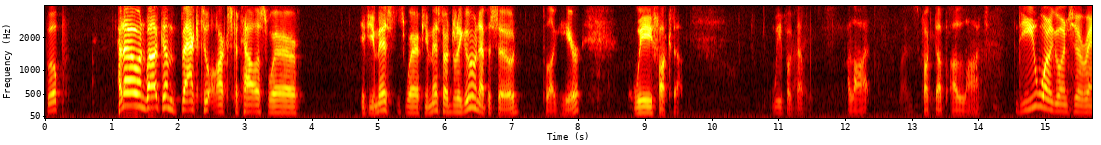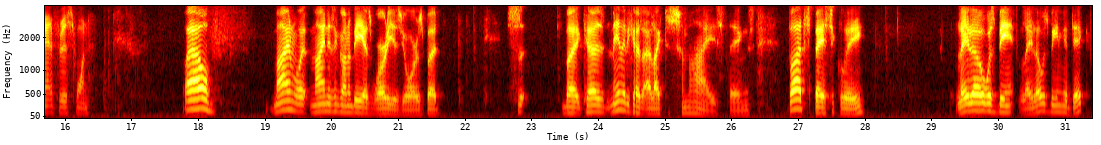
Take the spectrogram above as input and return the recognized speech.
Boop. Hello and welcome back to Arx Fatalis, where if you missed where if you missed our Dragoon episode, plug here, we fucked up We fucked up. a lot. Fucked up a lot. Do you want to go into a rant for this one? Well, mine wa- mine isn't going to be as wordy as yours, but s- but because mainly because I like to surmise things. But basically, Lalo was being Lalo was being a dick.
